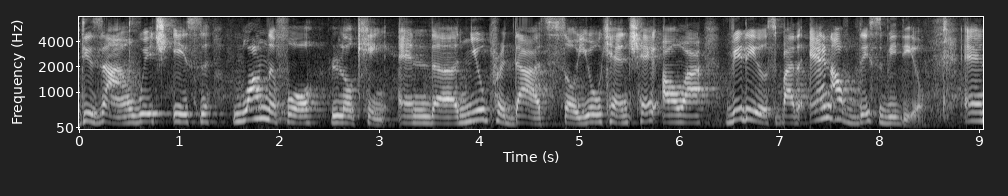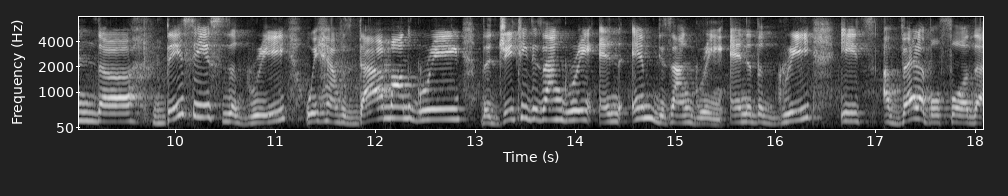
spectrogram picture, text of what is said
design which is wonderful looking and uh, new products. So you can check our videos by the end of this video. And uh, this is the green. We have diamond green the GT design green and M design green. And the green is available for the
